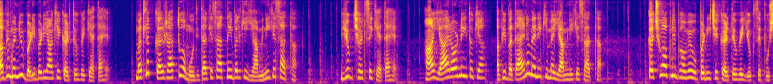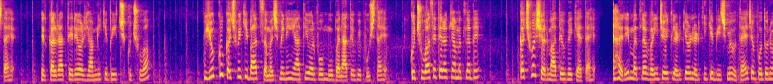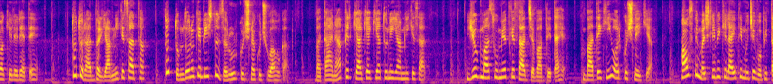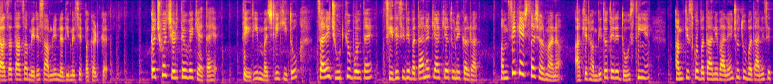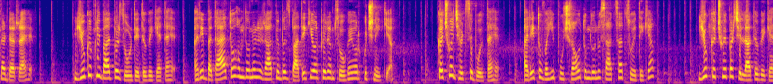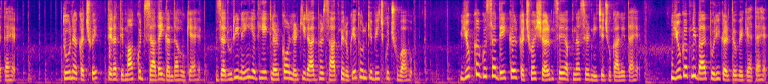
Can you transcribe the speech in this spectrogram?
अभिमन्यु बड़ी बड़ी आँखें करते हुए कहता है मतलब कल रात तू अमोदिता के साथ नहीं, बल्कि यामिनी के साथ था। युग झट से कहता है हाँ यार, और नहीं तो क्या? अभी बताया ना मैंने कि मैं यामिनी के साथ था। कछुआ अपनी भवें ऊपर नीचे करते हुए युग से पूछता है, फिर कल रात तेरे और यामिनी के बीच कुछ हुआ? युग को कछुए की बात समझ में नहीं आती और वो मुँह बनाते हुए पूछता है, कुछ हुआ से तेरा क्या मतलब है? कछुआ शर्माते हुए कहता है अरे मतलब वही जो एक लड़के और लड़की के बीच में होता है जब वो दोनों अकेले रहते हैं। तू तो रात भर यामिनी के साथ था तो तुम दोनों के बीच तो ज़रूर कुछ ना कुछ हुआ होगा। बता ना फिर क्या क्या किया तूने यामिनी के साथ। युग मासूमियत के साथ जवाब देता है, बातें की और कुछ नहीं किया। हाँ उसने मछली भी खिलाई थी, मुझे वो भी ताज़ा ताज़ा मेरे सामने नदी में से पकड़कर। कछुआ चिढ़ते हुए कहता है, तेरी मछली की तो सारे झूठ क्यों बोलता है? सीधे सीधे बताना क्या किया तूने कल रात? हमसे कैसा शर्माना? आखिर हम भी तो तेरे दोस्त ही हैं। हम किसको बताने वाले हैं जो तू बताने से इतना डर रहा है? युग अपनी बात पर ज़ोर देते हुए कहता है, अरे, बताया तो हम दोनों ने रात में बस बातें की और फिर हम सो गए और कुछ नहीं किया। कछुआ झट से बोलता है, अरे तो वही पूछ रहा हूँ, तुम दोनों साथ साथ सोए थे क्या? युग कछुए पर चिल्लाते हुए कहता है, तू न कछुए, तेरा दिमाग कुछ ज़्यादा ही गंदा हो गया है। ज़रूरी नहीं, यदि एक लड़का और लड़की रात भर साथ में रुके तो उनके बीच कुछ हुआ हो। युग का गुस्सा देखकर कछुआ शर्म से अपना सिर नीचे झुका लेता है। युग अपनी बात पूरी करते हुए कहता है,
